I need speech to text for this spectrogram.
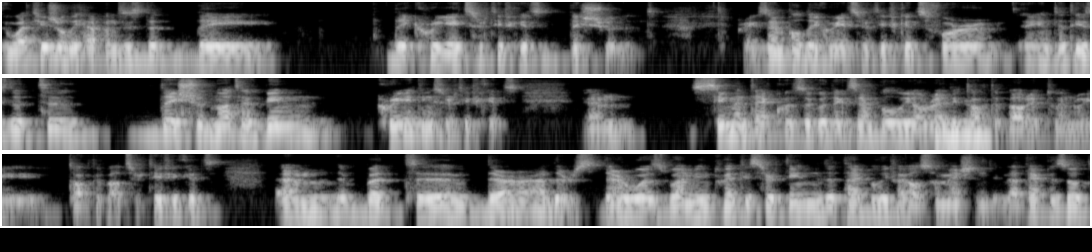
what usually happens is that they they create certificates they shouldn't. For example, they create certificates for entities that uh, they should not have been creating certificates. Um, Symantec was a good example. We already mm-hmm. talked about it when we talked about certificates. Um, but um, there are others. There was one in 2013 that I believe I also mentioned in that episode,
